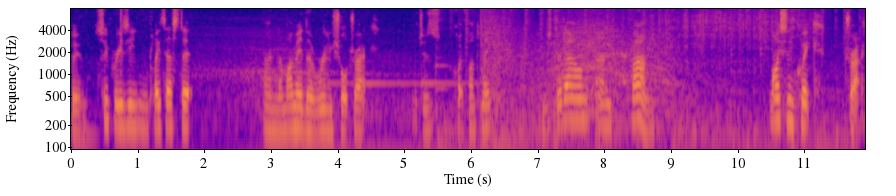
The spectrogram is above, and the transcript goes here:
Boom. Super easy, you can playtest it. And um, I made a really short track, which is quite fun to make. You just go down and bam, nice and quick track.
